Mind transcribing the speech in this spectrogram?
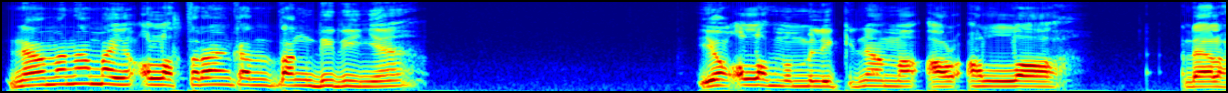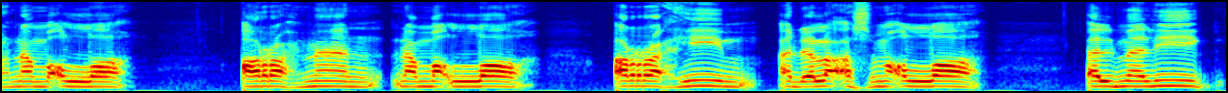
Nama-nama yang Allah terangkan tentang dirinya yang Allah memiliki nama Allah adalah nama Allah. Ar-Rahman nama Allah. Ar-Rahim adalah asma Allah. Al-Malik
